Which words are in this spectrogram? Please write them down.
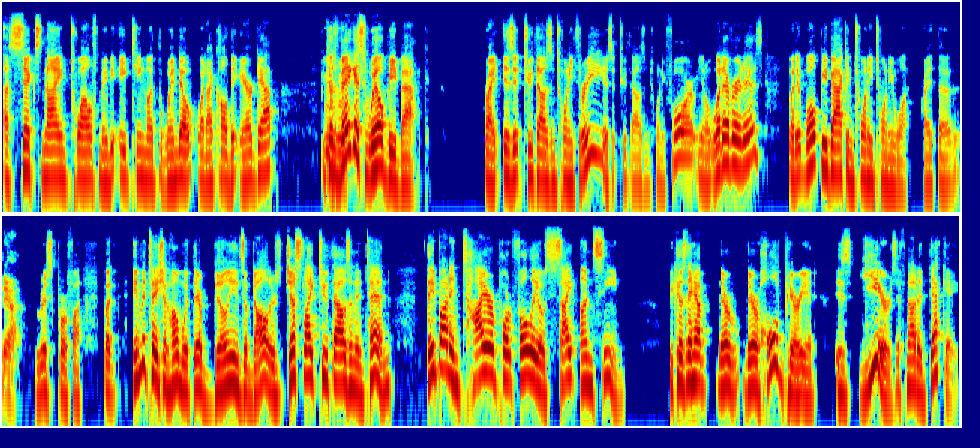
a six, nine, 12, maybe 18 month window, what I call the air gap, because mm-hmm. Vegas will be back right? Is it 2023? Is it 2024? You know, whatever it is, but it won't be back in 2021, right? The yeah. risk profile. But Invitation Home with their billions of dollars, just like 2010, they bought entire portfolios sight unseen because they have their their hold period is years, if not a decade.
